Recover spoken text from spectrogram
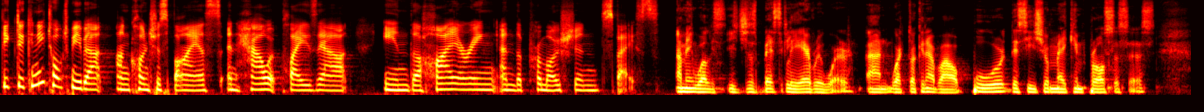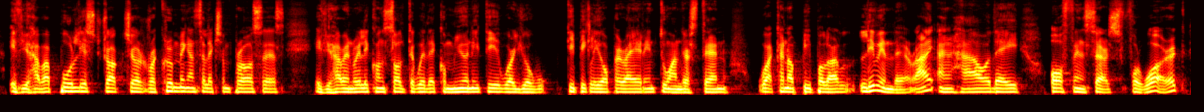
Victor, can you talk to me about unconscious bias and how it plays out in the hiring and the promotion space? I mean, well, it's, it's, just basically everywhere. And we're talking about poor decision making processes. If you have a poorly structured recruitment and selection process, if you haven't really consulted with the community where you're typically operating to understand what kind of people are living there, right? And how they often search for work,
